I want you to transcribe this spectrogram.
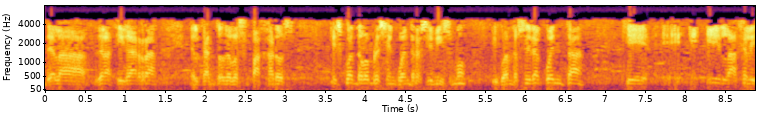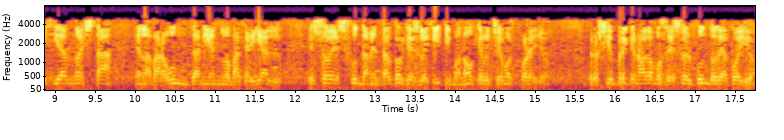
de la, de la cigarra, el canto de los pájaros, es cuando el hombre se encuentra a sí mismo y cuando se da cuenta que eh, eh, la felicidad no está en la varaunta ni en lo material. Eso es fundamental porque es legítimo, ¿no? Que luchemos por ello. Pero siempre que no hagamos de eso el punto de apoyo.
